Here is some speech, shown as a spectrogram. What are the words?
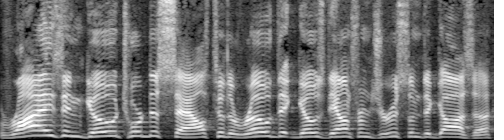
Rise and go toward the south to the road that goes down from Jerusalem to Gaza.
